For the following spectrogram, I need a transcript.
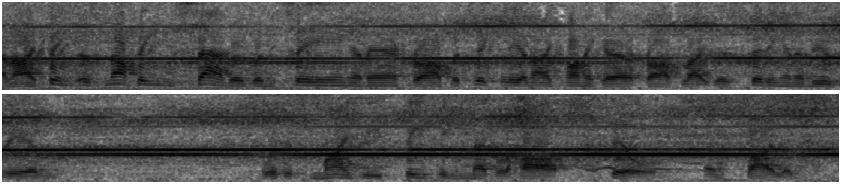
And I think there's nothing sadder than seeing an aircraft, particularly an iconic aircraft like this, sitting in a museum with its mighty beating metal heart still and silent.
